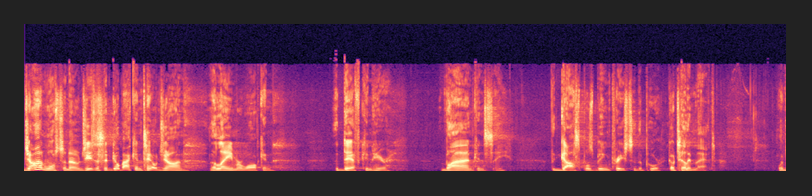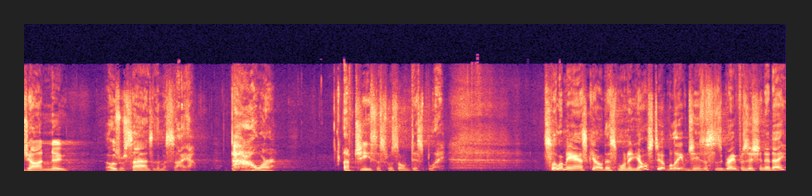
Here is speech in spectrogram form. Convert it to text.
John wants to know. Jesus said, Go back and tell John the lame are walking, the deaf can hear, the blind can see, the gospel's being preached to the poor. Go tell him that. Well, John knew those were signs of the Messiah. Power of Jesus was on display. So let me ask y'all this morning y'all still believe Jesus is a great physician today?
